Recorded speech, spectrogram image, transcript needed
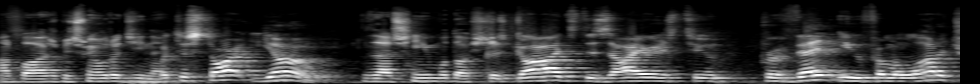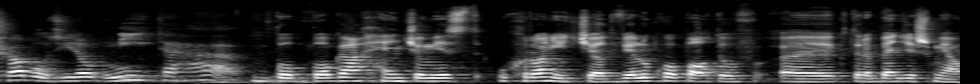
albo aż będziesz miał rodzinę. But to start young. Zacznij młodości. Because God's desire is to prevent you from a lot of troubles you don't need to have. Bo Boga chęcią jest uchronić cię od wielu kłopotów, e, które będziesz miał.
